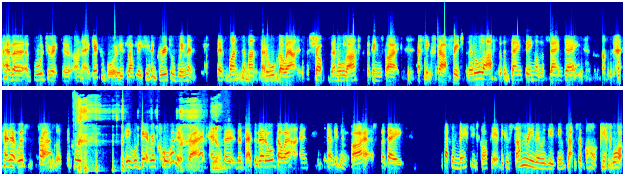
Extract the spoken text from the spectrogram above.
I have a, a, board director on our GECA board who's lovely. She had a group of women that once a month they'd all go out into the shops and all ask for things like a six star fridge, but they'd all ask for the same thing on the same day. and it was priceless because it would get recorded, right? And yeah. so the fact that they'd all go out and, you know, they didn't buy it, but they but the message got there because suddenly there was this influx of, oh, guess what?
